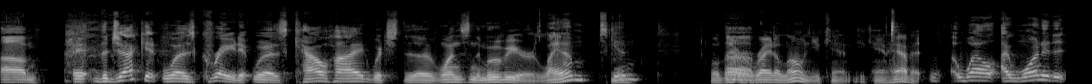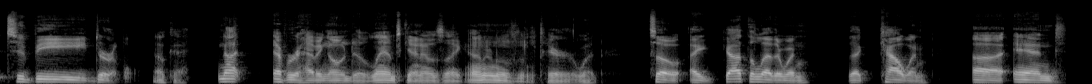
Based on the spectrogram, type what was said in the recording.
Um, it- the jacket was great. It was cowhide, which the ones in the movie are lamb skin. Mm. Well, they're Uh, right alone. You can't. You can't have it. Well, I wanted it to be durable. Okay. Not ever having owned a lambskin, I was like, I don't know if it'll tear or what. So I got the leather one, the cow one, uh, and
